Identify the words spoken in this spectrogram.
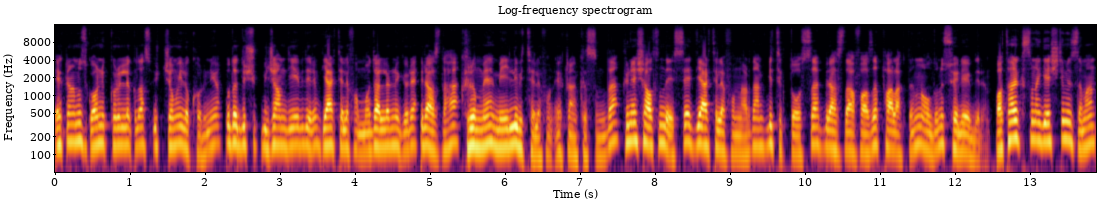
ekranımız Gorilla Gorilla Glass 3 camıyla korunuyor. Bu da düşük bir cam diyebilirim. Diğer telefon modellerine göre biraz daha kırılmaya meyilli bir telefon ekran kısmında. Güneş altında ise diğer telefonlardan bir tık da olsa biraz daha fazla parlaklığının olduğunu söyleyebilirim. Batarya kısmına geçtiğimiz zaman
